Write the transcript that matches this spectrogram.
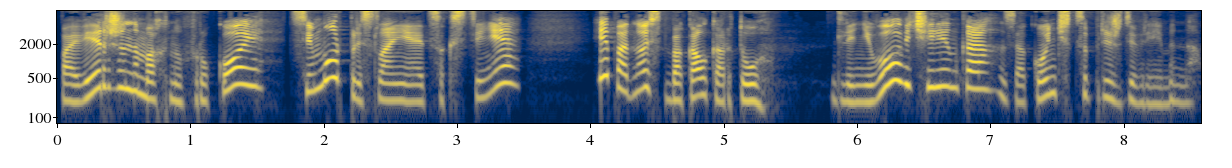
Поверженно махнув рукой, Тимур прислоняется к стене и подносит бокал к рту. Для него вечеринка закончится преждевременно.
